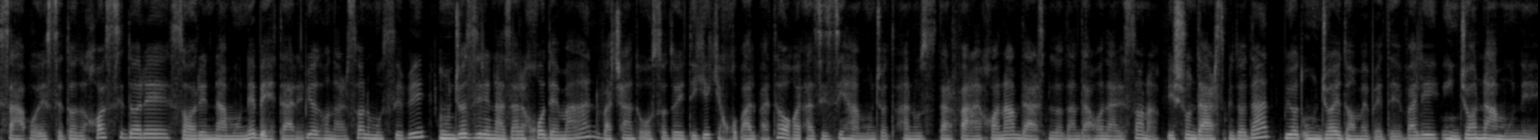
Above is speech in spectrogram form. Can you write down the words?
صحبا استعداد خاصی داره ساره نمونه بهتره. بیاد هنرستان موسیقی اونجا زیر نظر خود من و چند تا استادای دیگه که خب البته آقای عزیزی هم اونجا هنوز در فرهنگخانه هم درس می‌دادن در هنرستانم ایشون درس می‌دادن بیاد اونجا ادامه بده. ولی اینجا نمونه.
